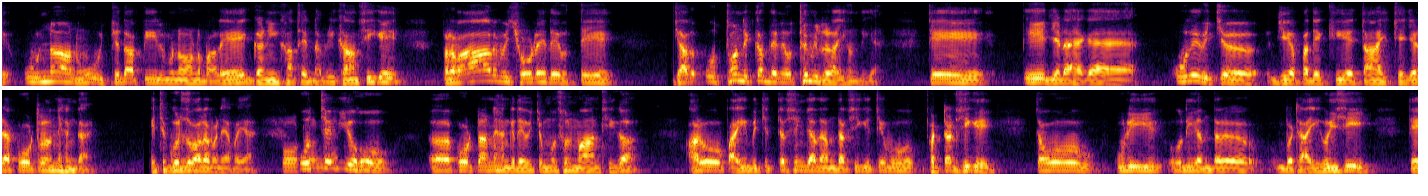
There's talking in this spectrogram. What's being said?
ਤੇ ਉਹਨਾਂ ਨੂੰ ਉੱਚ ਦਾ ਪੀਰ ਮਨਾਉਣ ਵਾਲੇ ਗਣੀ ਖਾਂ ਤੇ ਨਬੀ ਖਾਂ ਸੀਗੇ। ਪਰਿਵਾਰ ਵਿਛੋੜੇ ਦੇ ਉੱਤੇ ਜਦ ਉੱਥੋਂ ਨਿਕਲਦੇ ਨੇ ਉੱਥੇ ਵੀ ਲੜਾਈ ਹੁੰਦੀ ਹੈ। ਤੇ ਇਹ ਜਿਹੜਾ ਹੈਗਾ ਉਹਦੇ ਵਿੱਚ ਜੇ ਆਪਾਂ ਦੇਖੀਏ ਤਾਂ ਇੱਥੇ ਜਿਹੜਾ ਕੋਟਲਾ ਨਿਹੰਗਾ ਇੱਥੇ ਗੁਰਦੁਆਰਾ ਬਣਿਆ ਹੋਇਆ। ਉੱਥੇ ਵੀ ਉਹ ਕੋਟਲਾ ਨਿਹੰਗ ਦੇ ਵਿੱਚ ਮੁਸਲਮਾਨ ਸੀਗਾ। ਔਰ ਉਹ ਭਾਈ ਬਚਿੱਤਰ ਸਿੰਘ ਜਦ ਅੰਦਰ ਸੀਗੇ ਤੇ ਉਹ ਫੱਟੜ ਸੀਗੇ ਤਾਂ ਉਹ ਕੁੜੀ ਉਹਦੀ ਅੰਦਰ ਬਿਠਾਈ ਹੋਈ ਸੀ ਤੇ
